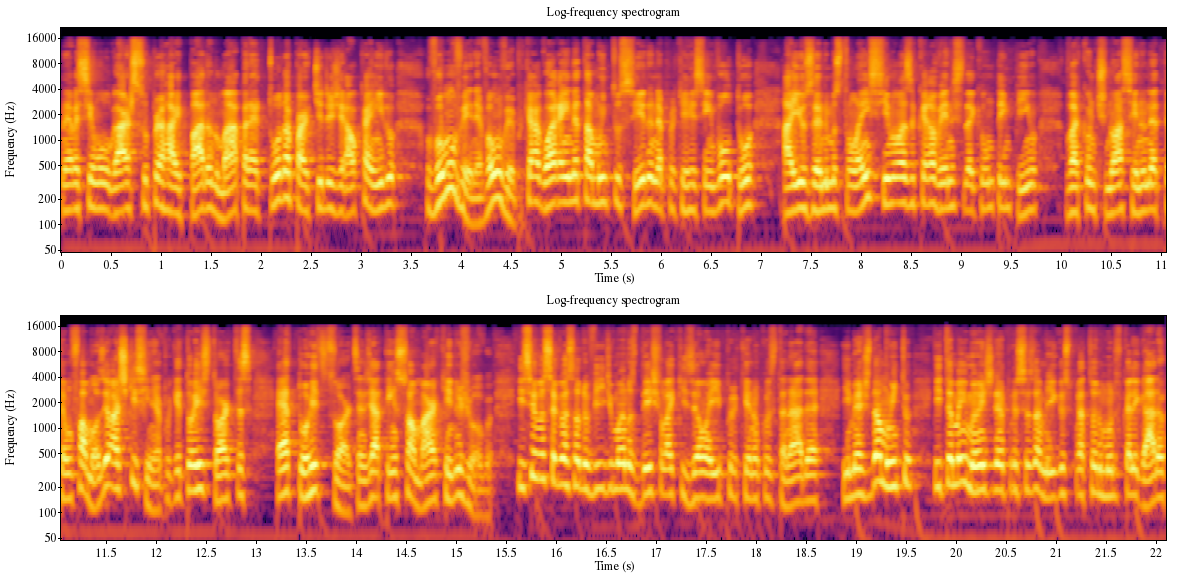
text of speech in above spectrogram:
né, vai ser um lugar super hypado no mapa, né, toda a partida geral caindo. Vamos ver, né, vamos ver, porque agora ainda tá muito cedo, né, porque recém voltou, aí os ânimos estão lá em cima, mas eu quero ver né, se daqui a um tempinho vai continuar sendo, né, tão famoso. Eu acho que sim, né, porque Torres Tortas é Torres Tortas, né, já tem sua marca aí no jogo. E se você gostou do vídeo, manos, deixa o likezão aí, porque não custa nada e me ajuda muito. E também mande, né, pros seus amigos, para todo mundo ficar ligado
